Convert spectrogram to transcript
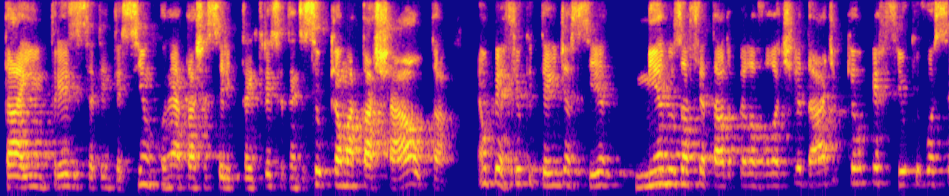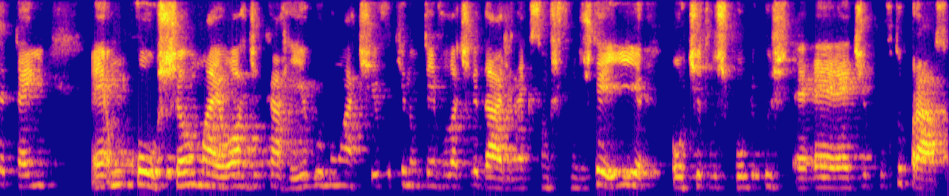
está em 13,75, né, a taxa Selic está em 13,75, que é uma taxa alta, é um perfil que tende a ser menos afetado pela volatilidade, porque é um perfil que você tem é, um colchão maior de carrego num ativo que não tem volatilidade, né, que são os fundos DI ou títulos públicos é, é, de curto prazo.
